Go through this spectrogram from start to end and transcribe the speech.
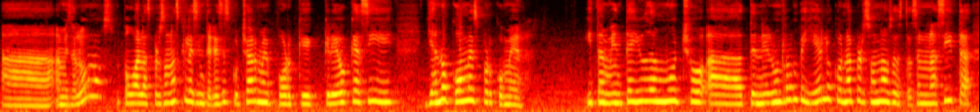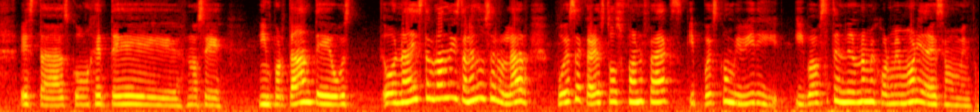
a, a, mis alumnos o a las personas que les interesa escucharme porque creo que así ya no comes por comer. y también te ayuda mucho a tener un rompehielo con una persona, o sea, estás en una cita, estás con gente, no sé, importante o, o nadie está hablando y están en un celular, puedes sacar estos fun facts y puedes convivir y, y vas a tener una mejor memoria de ese momento.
